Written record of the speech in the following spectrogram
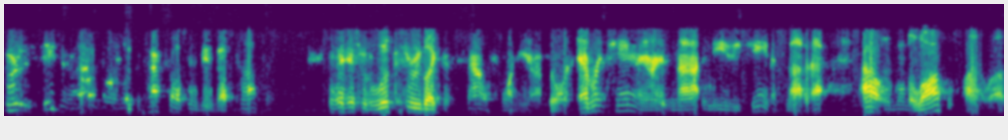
I started the season, I was going, look, the Pac-12 is going to be the best conference. Because I just would look through like the South one year. I'm going, every team there is not an easy team. It's not an out, and then the losses pile up.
